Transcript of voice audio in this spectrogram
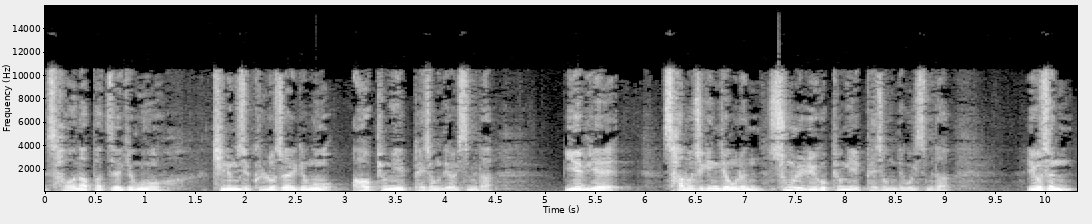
사원 아파트의 경우 기능직 근로자의 경우 9평이 배정되어 있습니다. 이에 비해 사무직인 경우는 27평이 배정되고 있습니다. 이것은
